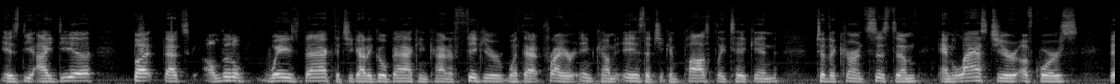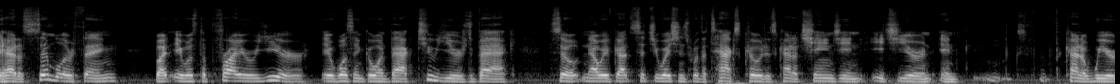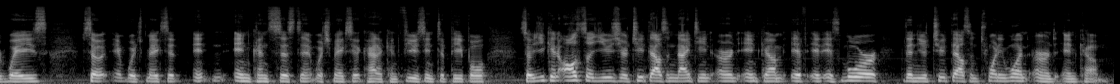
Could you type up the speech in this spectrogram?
Is the idea but that's a little ways back that you got to go back and kind of figure what that prior income is that you can possibly take in to the current system. And last year, of course, they had a similar thing, but it was the prior year. It wasn't going back two years back. So now we've got situations where the tax code is kind of changing each year in, in kind of weird ways so which makes it in, inconsistent, which makes it kind of confusing to people. So you can also use your 2019 earned income if it is more than your 2021 earned income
